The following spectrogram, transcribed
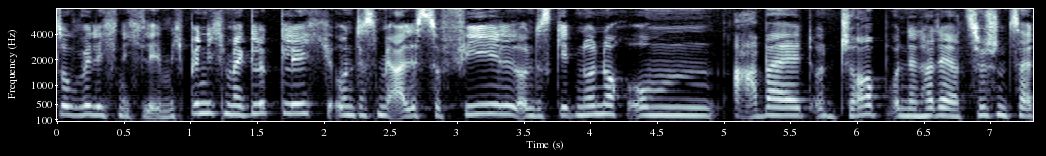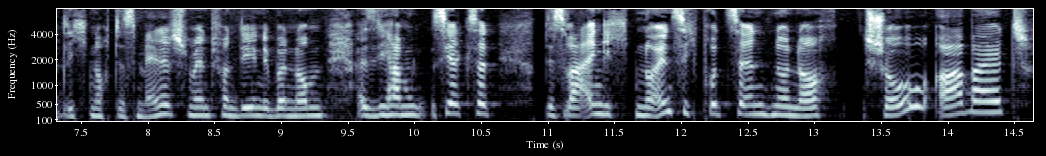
so will ich nicht leben. Ich bin nicht mehr glücklich und es ist mir alles zu viel und es geht nur noch um Arbeit und Job. Und dann hat er ja zwischenzeitlich noch das Management von denen übernommen. Also die haben, sie hat gesagt, das war eigentlich 90 Prozent nur noch Show, Arbeit,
